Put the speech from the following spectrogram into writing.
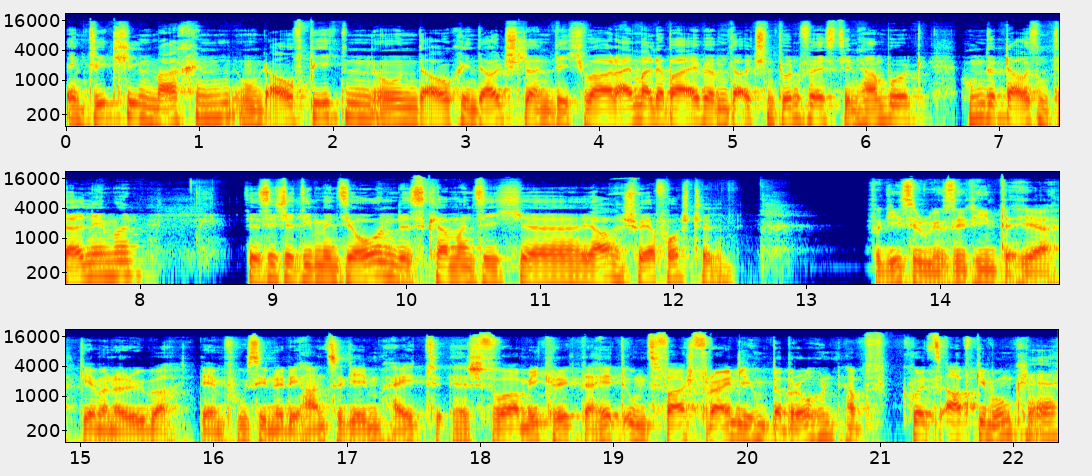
entwickeln, machen und aufbieten und auch in Deutschland. Ich war einmal dabei beim Deutschen Turnfest in Hamburg, 100.000 Teilnehmer. Das ist eine Dimension, das kann man sich äh, ja, schwer vorstellen. Vergiss übrigens nicht hinterher, gehen wir noch rüber, dem Fusi nur die Hand zu geben. Heute hast du vorher mitgekriegt, der hätte uns fast freundlich unterbrochen, habe kurz abgewunken. Ja.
